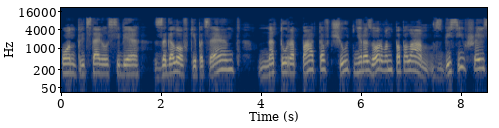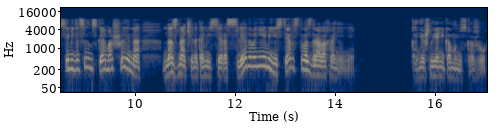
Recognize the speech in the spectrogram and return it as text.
Он представил себе заголовки пациент Натуропатов чуть не разорван пополам, взбесившаяся медицинская машина, назначена комиссия расследования Министерства здравоохранения. Конечно, я никому не скажу.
